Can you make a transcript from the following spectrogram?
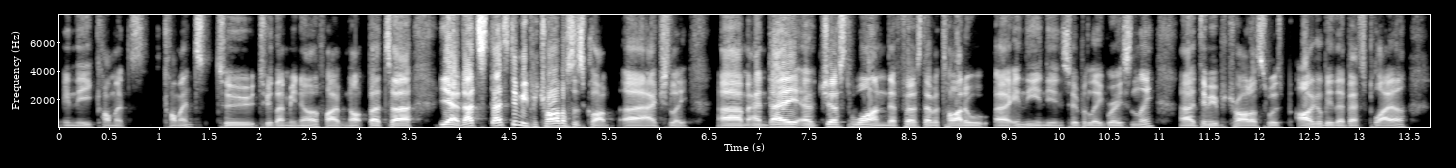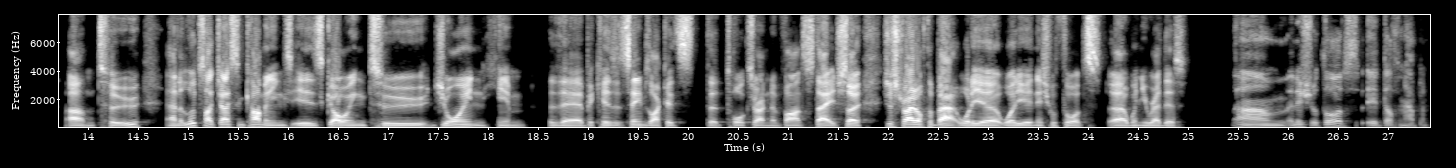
in the comments comments to to let me know if I've not. But uh, yeah, that's that's Dimi Petratos' club uh, actually, um, and they have just won their first ever title uh, in the Indian Super League recently. Uh, Dimi Petratos was arguably their best player um, too, and it looks like Jason Cummings is going to join him there because it seems like it's the talks are at an advanced stage. So just straight off the bat, what are your what are your initial thoughts uh, when you read this? Um, initial thoughts: it doesn't happen.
